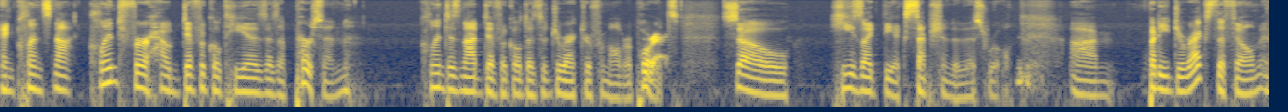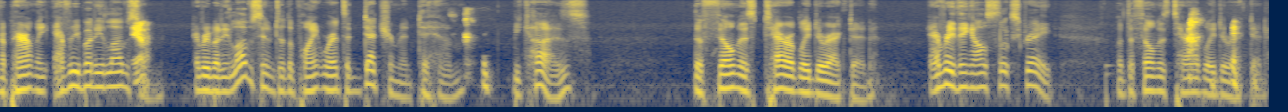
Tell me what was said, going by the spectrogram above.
And Clint's not Clint for how difficult he is as a person. Clint is not difficult as a director from all reports. So he's like the exception to this rule. Um, but he directs the film, and apparently everybody loves Yeah. him. Everybody loves him to the point where it's a detriment to him because the film is terribly directed. Everything else looks great, but the film is terribly directed.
